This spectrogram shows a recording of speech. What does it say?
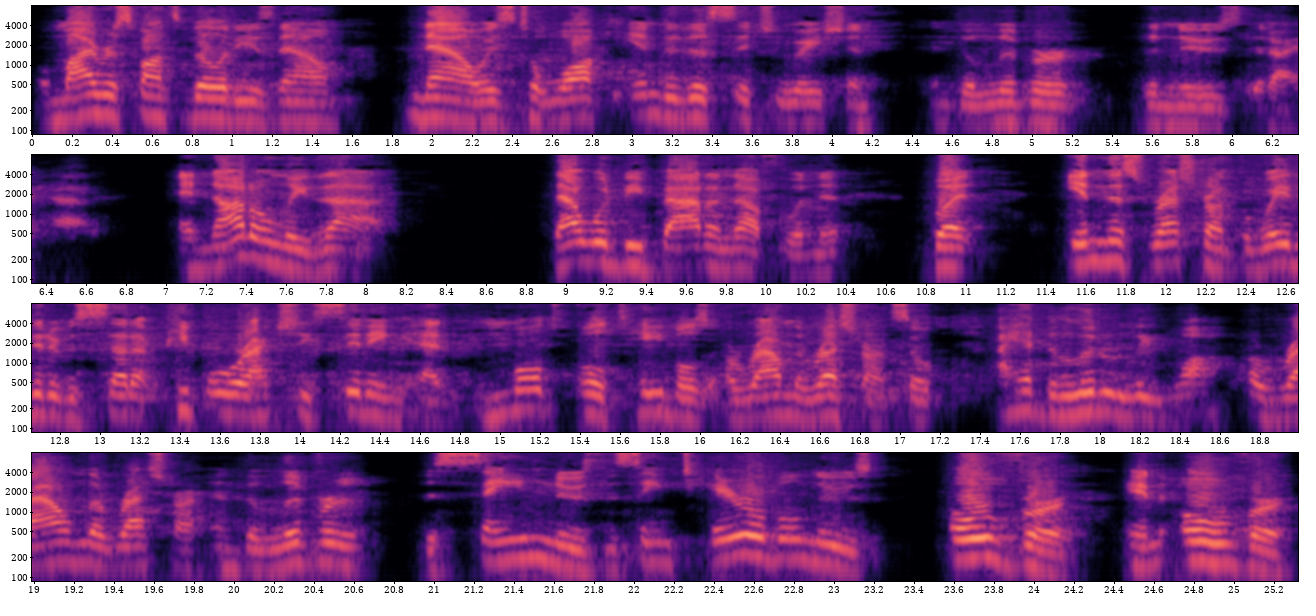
Well, my responsibility is now now is to walk into this situation and deliver the news that I had. And not only that, that would be bad enough, wouldn't it? But in this restaurant, the way that it was set up, people were actually sitting at multiple tables around the restaurant. So I had to literally walk around the restaurant and deliver the same news, the same terrible news over and over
